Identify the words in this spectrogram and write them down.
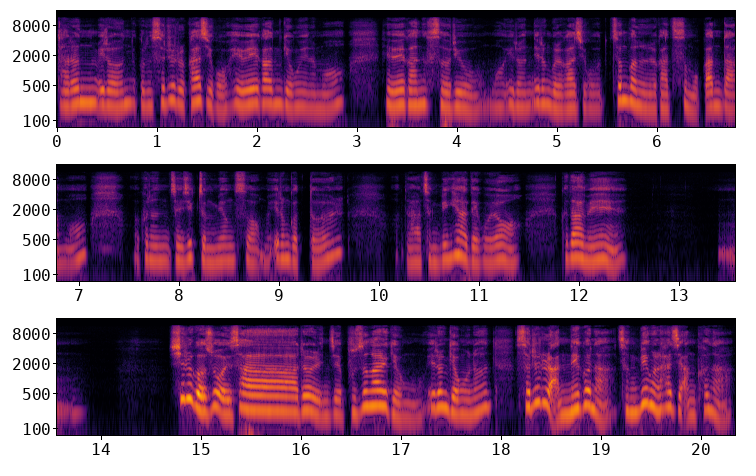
다른 이런 그런 서류를 가지고 해외 간 경우에는 뭐 해외 간 서류 뭐 이런 이런 걸 가지고 증권을 가서 못 간다 뭐 그런 재직 증명서 뭐 이런 것들 다 증빙해야 되고요. 그 다음에 음, 실거주 의사를 이제 부정할 경우 이런 경우는 서류를 안 내거나 증빙을 하지 않거나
